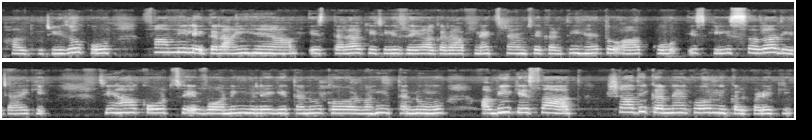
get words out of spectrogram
फालतू चीज़ों को सामने लेकर आई हैं आप। इस तरह की चीज़ें अगर आप नेक्स्ट टाइम से करती हैं तो आपको इसकी सज़ा दी जाएगी। जी हाँ कोर्ट से वार्निंग मिलेगी तनु को और वहीं तनु अभी के साथ शादी करने को निकल पड़ेगी।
